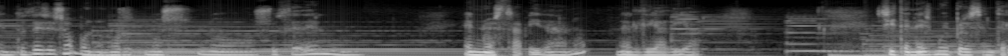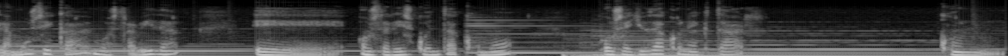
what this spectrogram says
Entonces eso bueno, nos, sucede en, nuestra vida, ¿no? en el día a día. Si tenéis muy presente la música en vuestra vida, eh, os daréis cuenta cómo os ayuda a conectar con,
